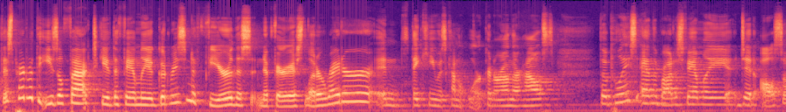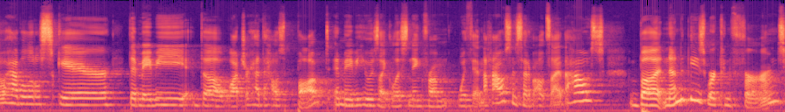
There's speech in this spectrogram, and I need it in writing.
This paired with the easel fact gave the family a good reason to fear this nefarious letter writer and think he was kind of lurking around their house the police and the Broaddus family did also have a little scare that maybe the watcher had the house bugged and maybe he was like listening from within the house instead of outside the house, but none of these were confirmed.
